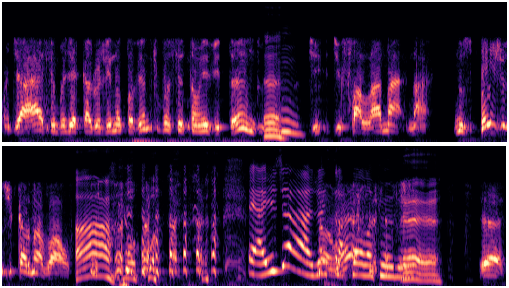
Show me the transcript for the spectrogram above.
Bom dia, Raíssa. Bom dia, Carolina. Estou vendo que vocês estão evitando Ah. de, de falar na, na- nos beijos de carnaval. Ah, boa. É, aí já, já Não, extrapola é? tudo. é, é. É,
